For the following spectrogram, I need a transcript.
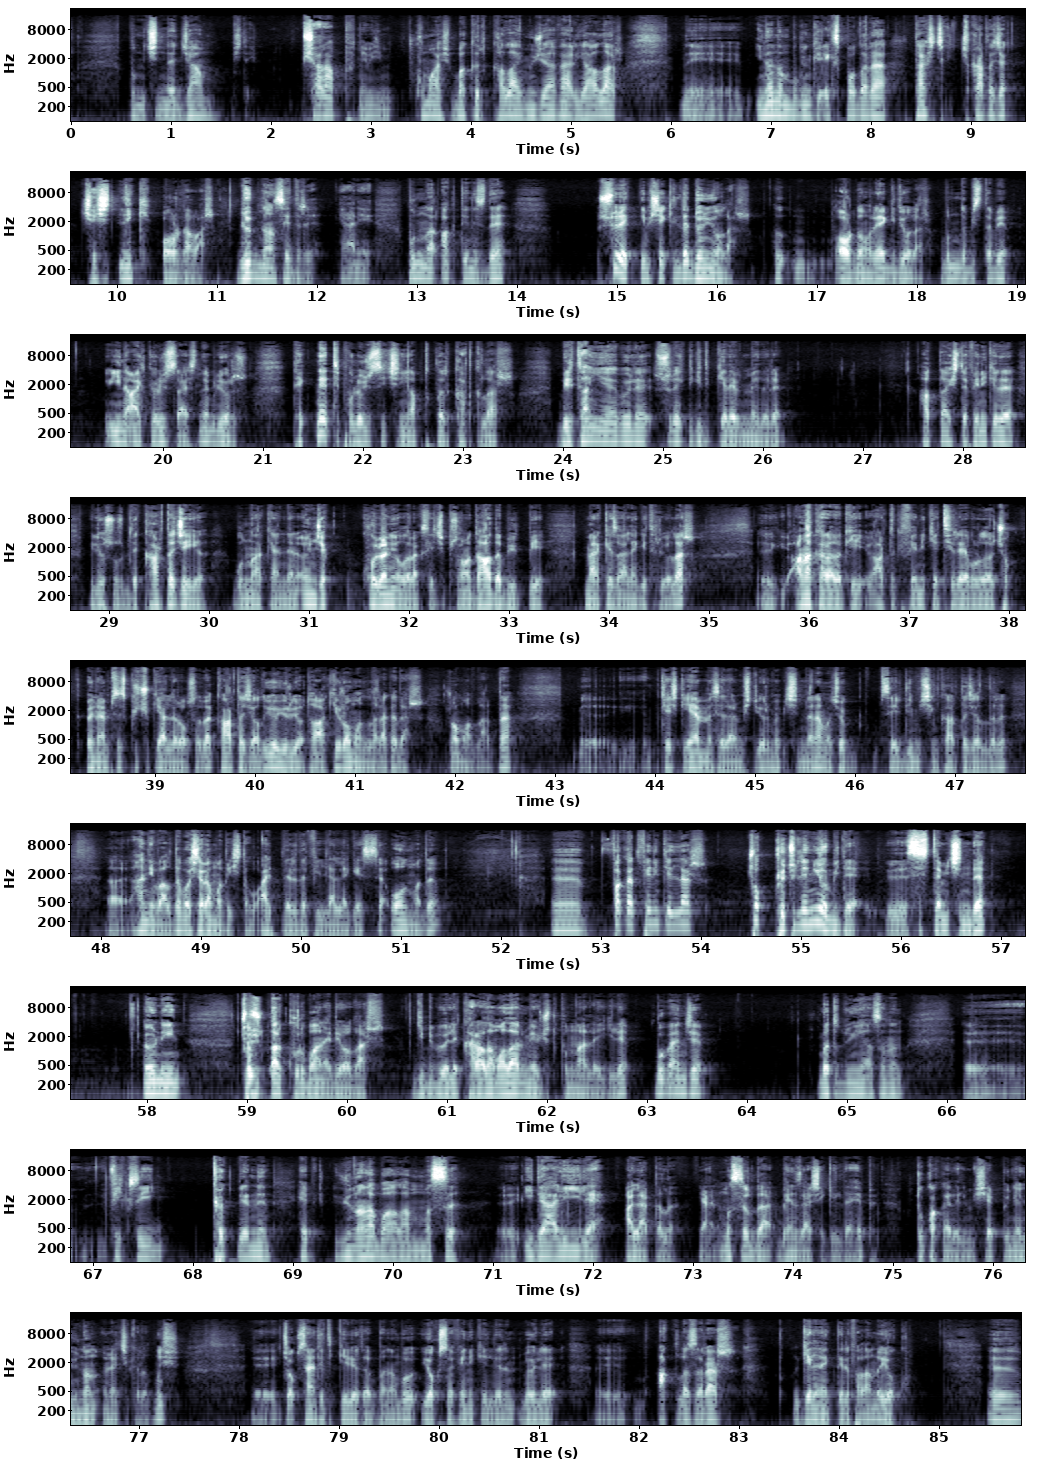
Bunun içinde cam, işte şarap, ne bileyim kumaş, bakır, kalay, mücevher, yağlar. Ee, inanın bugünkü expolara taş çıkartacak çeşitlilik orada var. Lübnan sediri. Yani bunlar Akdeniz'de sürekli bir şekilde dönüyorlar. Oradan oraya gidiyorlar. Bunu da biz tabii yine arkeoloji sayesinde biliyoruz. Tekne tipolojisi için yaptıkları katkılar, Britanya'ya böyle sürekli gidip gelebilmeleri, hatta işte Fenike'de biliyorsunuz bir de Kartaca'yı bunlar kendilerine önce koloni olarak seçip sonra daha da büyük bir merkez haline getiriyorlar. Ee, ana karadaki artık Fenike, Tire buraları çok önemsiz küçük yerler olsa da Kartaca alıyor yürüyor ta ki Romalılara kadar. Romalılar da e, keşke yenmeselermiş diyorum hep içimden ama çok sevdiğim için Kartacalıları e, Hannibal'da başaramadı işte bu Alpleri de fillerle geçse olmadı. E, fakat Fenikeliler çok kötüleniyor bir de e, sistem içinde. Örneğin çocuklar kurban ediyorlar gibi böyle karalamalar mevcut bunlarla ilgili. Bu bence Batı dünyasının e, fikri köklerinin hep Yunan'a bağlanması e, idealiyle alakalı. Yani Mısır'da benzer şekilde hep tukak edilmiş, hep Yunan öne çıkarılmış. E, çok sentetik geliyor tabii bana bu. Yoksa Fenikelilerin böyle e, akla zarar gelenekleri falan da yok. E,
